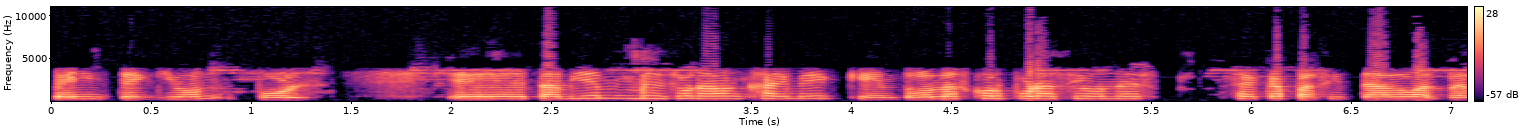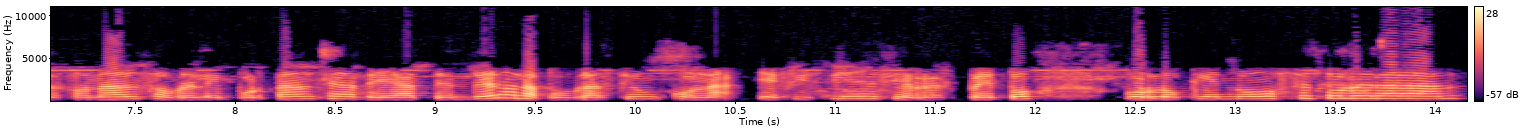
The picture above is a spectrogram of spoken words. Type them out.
20-POL. Eh, también mencionaban, Jaime, que en todas las corporaciones se ha capacitado al personal sobre la importancia de atender a la población con la eficiencia y respeto, por lo que no se tolerarán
